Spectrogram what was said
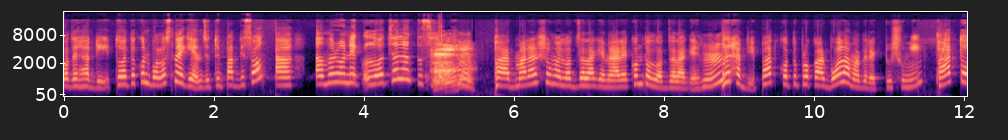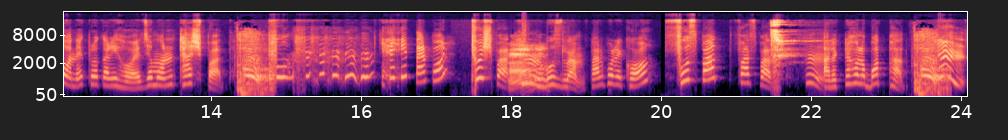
কিরে বদের হাড্ডি। তুই এতক্ষণ বলছ না কেন যে তুই পাদ দিছ আমার অনেক লজ্জা লাগতেছে। হুম, পাদ মারার সময় লজ্জা লাগে না আর এখন তো লজ্জা লাগে। হুম? বদের হাড্ডি পাদ কত প্রকার বল আমাদের একটু শুনি। পাদ তো অনেক প্রকারই হয় যেমন ঠাস পাদ তারপর ঠুসপাত হুম, বুঝলাম। তারপরে খ ফুস ফুসপাত ফাসপাত হুম, আরেকটা হলো বদপাতি দিয়েছিলাম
